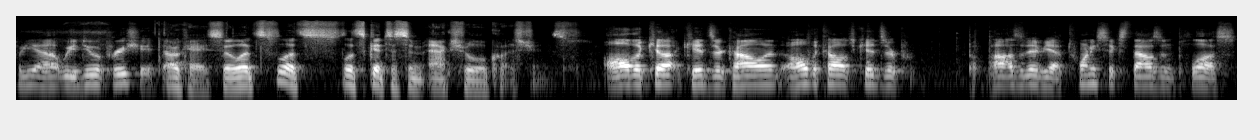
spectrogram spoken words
We uh, we do appreciate that. Okay, so let's let's let's get to some actual questions. All the ki- kids are college. All the college kids are p- positive. Yeah, twenty six thousand plus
